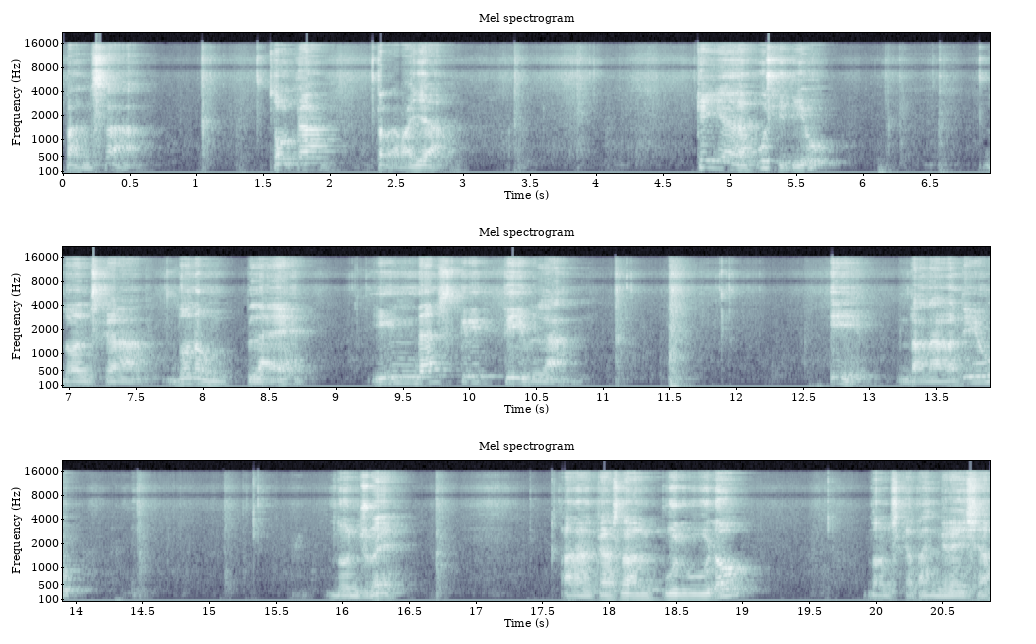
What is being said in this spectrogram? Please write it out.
pensar, toca treballar. Què hi ha de positiu? Doncs que dona un plaer indescriptible. I de negatiu, doncs bé, en el cas del polvoró, doncs que t'engreixa.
